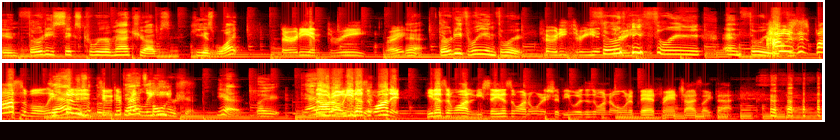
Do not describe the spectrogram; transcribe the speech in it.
In 36 career matchups, he is what? 30 and 3, right? Yeah, 33 and 3. 33 and 3. 33 and 3. How is this possible? He's That is- in two different that's leagues. ownership. Yeah, like that No, no, he doesn't want it. He doesn't want it. He said he doesn't want ownership. He doesn't want to own a bad franchise like that.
